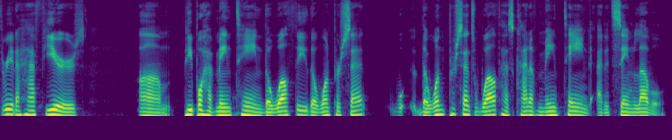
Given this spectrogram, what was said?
three and a half years, um, people have maintained the wealthy, the one percent, the one percent's wealth has kind of maintained at its same level,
